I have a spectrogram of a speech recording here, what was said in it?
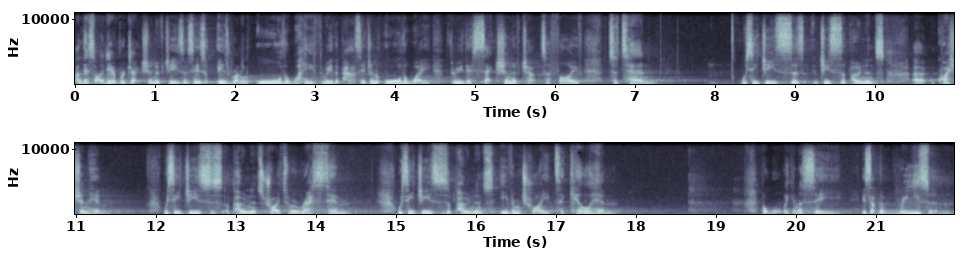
And this idea of rejection of Jesus is, is running all the way through the passage and all the way through this section of chapter 5 to 10. We see Jesus' Jesus' opponents uh, question him. We see Jesus' opponents try to arrest him. We see Jesus' opponents even try to kill him. But what we're going to see is that the reason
